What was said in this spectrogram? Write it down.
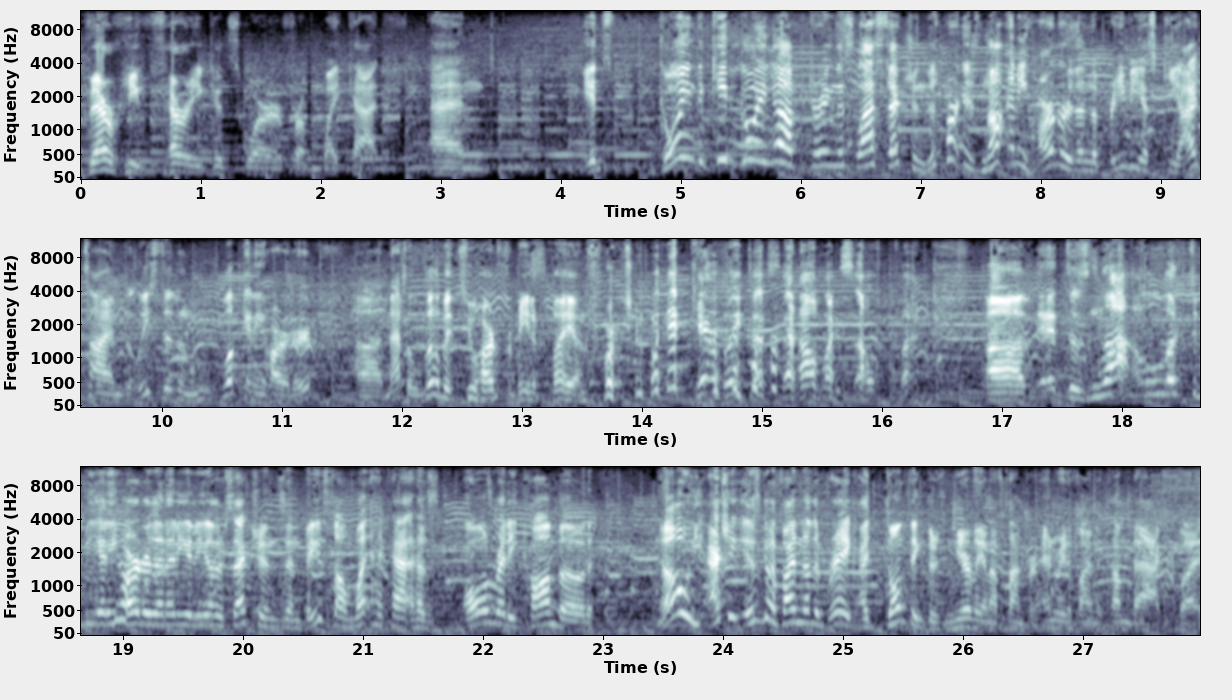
very, very good score from White Cat. and it's going to keep going up during this last section. This part is not any harder than the previous kiai times. At least it doesn't look any harder. Uh, that's a little bit too hard for me to play, unfortunately. I can't really test that out myself, but uh, it does not look to be any harder than any of the other sections. And based on what Cat has already comboed, no, he actually is going to find another break. I don't think there's nearly enough time for Henry to find a comeback, but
